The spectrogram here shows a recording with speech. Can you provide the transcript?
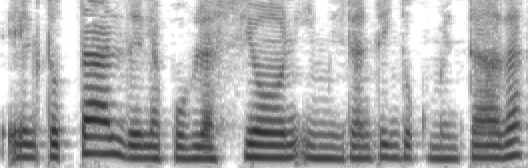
el total de la población inmigrante indocumentada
